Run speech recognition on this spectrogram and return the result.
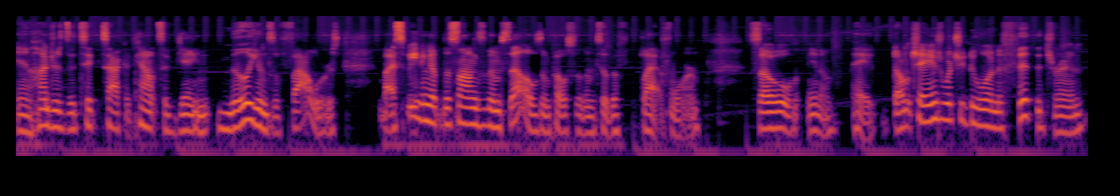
and hundreds of TikTok accounts have gained millions of followers by speeding up the songs themselves and posting them to the platform. So, you know, hey, don't change what you're doing to fit the trend,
